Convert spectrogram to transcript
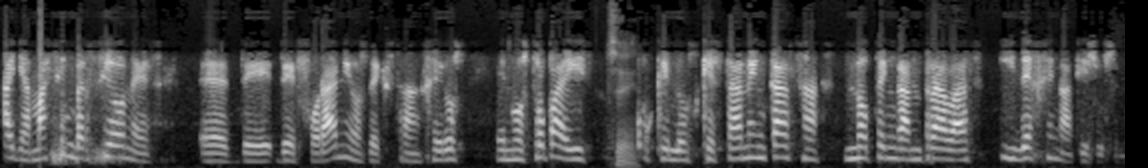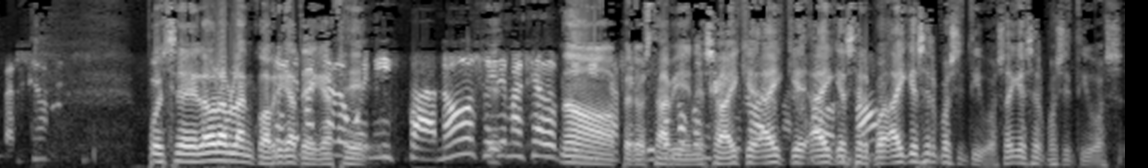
haya más inversiones eh, de, foráneos, de extranjeros en nuestro país, o que los que están en casa no tengan trabas y dejen aquí sus inversiones. Pues eh, Laura Blanco, abrígate. Soy demasiado buenista, ¿no? Soy eh, demasiado optimista. No, pero está bien, eso hay que, hay que, hay que ser, hay que ser positivos, hay que ser positivos.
